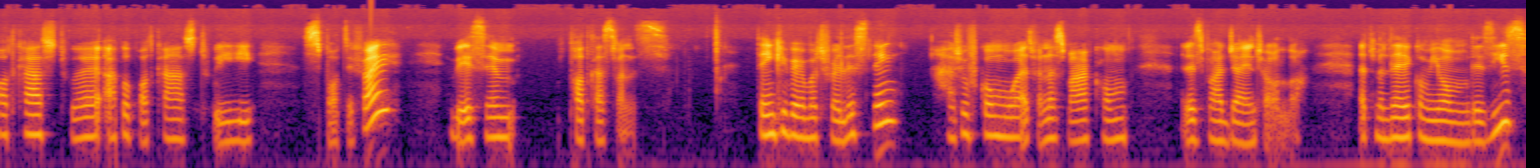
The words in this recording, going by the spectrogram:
بودكاست وآبل بودكاست وسبوتيفاي باسم بودكاست ونس Thank you very much for listening. هشوفكم وأتونس معكم الأسبوع الجاي إن شاء الله. أتمنى لكم يوم لذيذ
